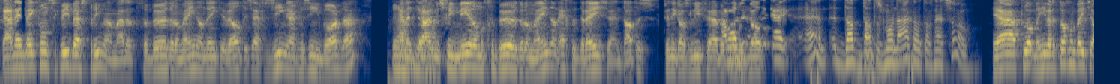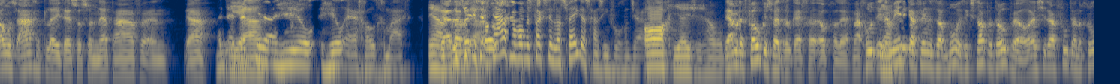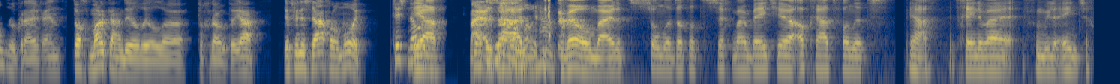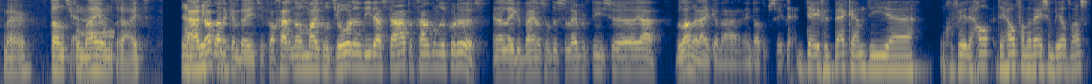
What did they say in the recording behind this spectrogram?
Ja, nee, maar ik vond het circuit best prima. Maar dat gebeurde eromheen, dan denk je wel, het is echt gezien en gezien worden. Ja, en het draait ja. misschien meer om het gebeuren eromheen dan echt het racen. En dat is, vind ik als liefhebber, Maar, het wel... kijk, hè, dat, dat is Monaco toch net zo. Ja, klopt. Maar hier werd het toch een beetje anders aangekleed. Hè, zoals zo'n nephaven. En ja, Het, het Ja. werd hier heel, heel erg groot gemaakt. Ja, eens oh. eens nagaan wat we straks in Las Vegas gaan zien volgend jaar. Och, jezus, hou op. ja, maar de focus werd er ook echt eh, op gelegd. Maar goed, in Ja. Amerika vinden ze dat mooi. Dus ik snap het ook wel. hè. Als je daar voet aan de grond wil krijgen en toch marktaandeel wil eh, vergroten. Ja, dit vinden ze daar gewoon mooi. Het is nodig. ja, Maar Ja, het dus is daar- wel- ja, ja. ja, wel. Maar dat, zonder dat dat zeg maar een beetje afgaat van het... Ja, hetgene waar Formule 1 zeg maar thans voor mij om draait. Ja, dat had ik een beetje. Van, gaat het nou om Michael Jordan die daar staat of gaat het om de coureurs? En dan leek het bijna alsof de celebrities eh, ja, belangrijker waren in dat opzicht. David Beckham, die eh, ongeveer de, hal- de helft van de race in beeld was.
